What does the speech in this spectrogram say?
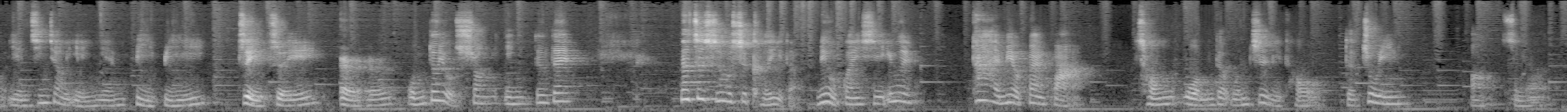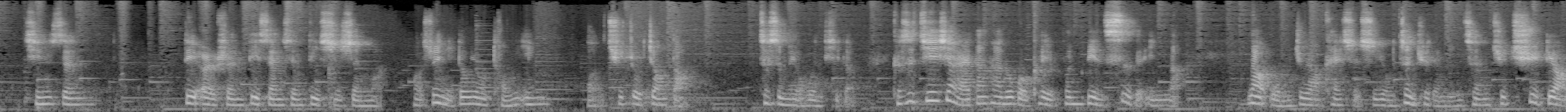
眼睛叫眼眼，鼻鼻，嘴嘴，耳耳，我们都有双音，对不对？那这时候是可以的，没有关系，因为他还没有办法从我们的文字里头的注音啊，什么轻声、第二声、第三声、第四声嘛，啊，所以你都用同音呃去做教导，这是没有问题的。可是接下来，当他如果可以分辨四个音了。那我们就要开始是用正确的名称去去掉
